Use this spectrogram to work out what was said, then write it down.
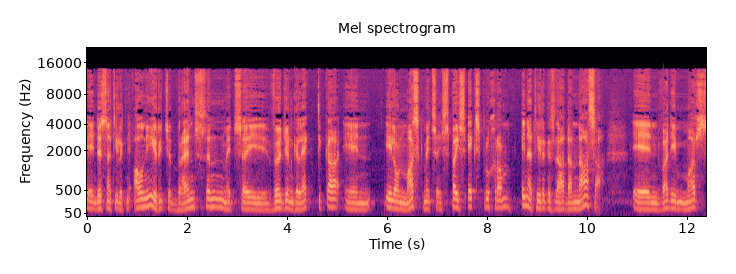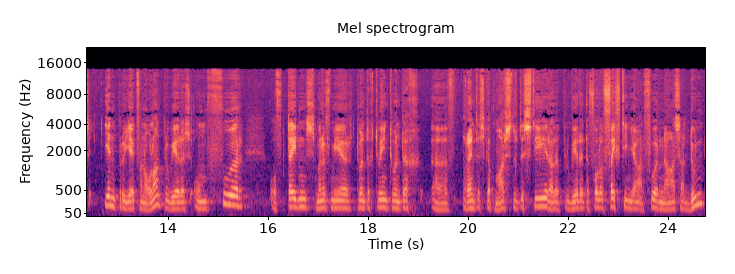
En dis natuurlik nie al nie Richard Branson met sy Virgin Galactica en Elon Musk met sy SpaceX program en natuurlik is daar dan NASA. En wat die Mars 1 projek van Holland probeer is om voor of tydens min of meer 2022 'n uh, ruimteskip Mars toe te stuur. Hulle probeer dit 'n volle 15 jaar voor NASA doen.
